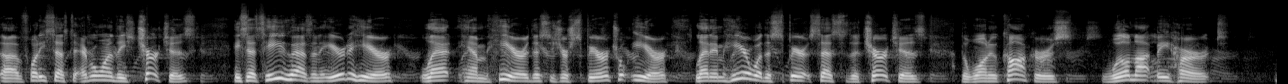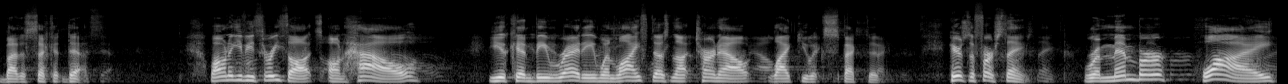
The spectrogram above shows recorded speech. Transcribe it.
of what he says to every one of these churches. He says, He who has an ear to hear, let him hear. This is your spiritual ear. Let him hear what the Spirit says to the churches. The one who conquers will not be hurt by the second death. Well, I want to give you three thoughts on how you can be ready when life does not turn out like you expected. Here's the first thing remember why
